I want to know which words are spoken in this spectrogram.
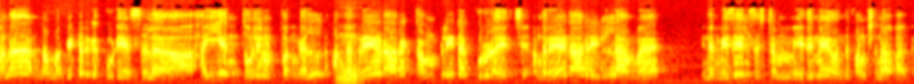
ஆனா நம்ம கிட்ட இருக்கக்கூடிய சில ஹை எண்ட் தொழில்நுட்பங்கள் அந்த ரேடார கம்ப்ளீட்டா குருடாயிருச்சு. அந்த ரேடார் இல்லாம இந்த மிசைல் சிஸ்டம் எதுவுமே வந்து ஃபங்க்ஷன் ஆகாது.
